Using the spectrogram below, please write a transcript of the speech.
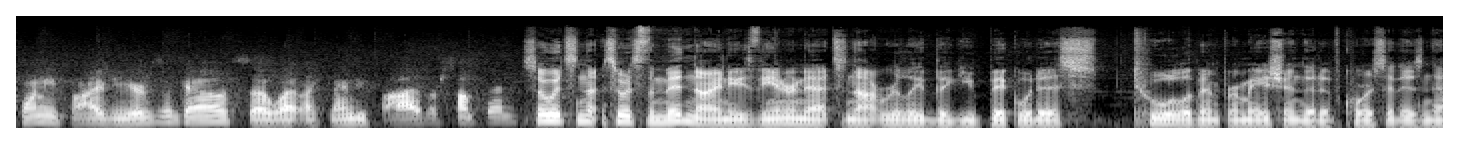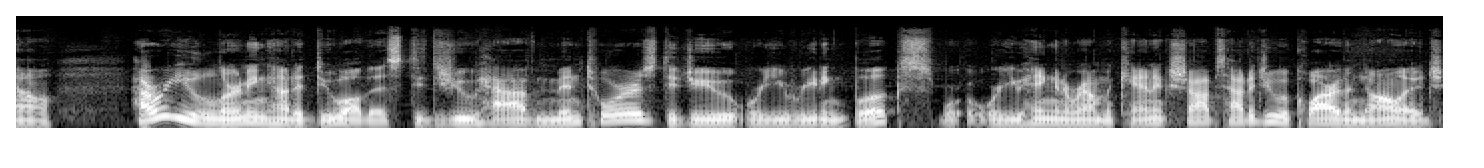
25 years ago. So what, like 95 or something? So it's not. So it's the mid '90s. The internet's not really the ubiquitous tool of information that, of course, it is now. How are you learning how to do all this? Did you have mentors? Did you were you reading books? Were, were you hanging around mechanic shops? How did you acquire the knowledge?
